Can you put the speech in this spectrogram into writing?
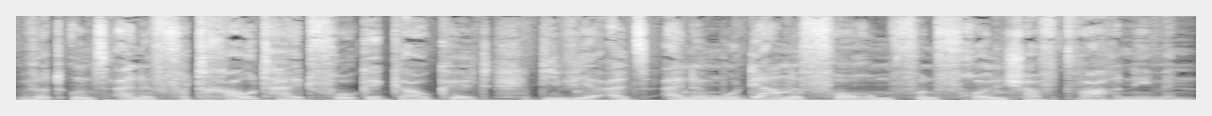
wird uns eine Vertrautheit vorgegaukelt, die wir als eine moderne Form von Freundschaft wahrnehmen.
